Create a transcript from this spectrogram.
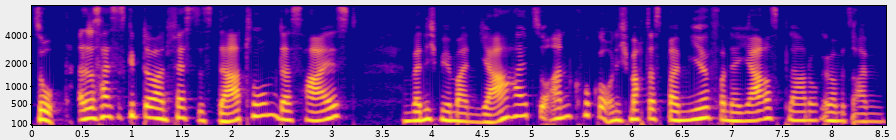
So, also das heißt, es gibt aber ein festes Datum. Das heißt, wenn ich mir mein Jahr halt so angucke und ich mache das bei mir von der Jahresplanung immer mit so einem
